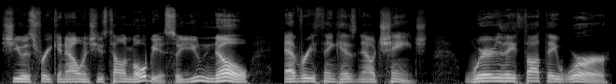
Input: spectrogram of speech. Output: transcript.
she was freaking out when she was telling Mobius. So you know everything has now changed. Where they thought they were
